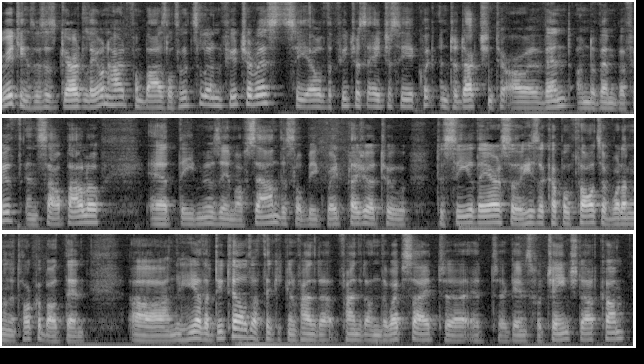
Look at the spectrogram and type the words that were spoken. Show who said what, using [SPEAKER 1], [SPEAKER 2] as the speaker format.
[SPEAKER 1] Greetings, this is Gerd Leonhard from Basel, Switzerland, futurist, CEO of the Futures Agency. A quick introduction to our event on November 5th in Sao Paulo at the Museum of Sound. This will be a great pleasure to, to see you there. So here's a couple thoughts of what I'm going to talk about then. Uh, here are the details. I think you can find it, find it on the website uh, at uh, gamesforchange.com,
